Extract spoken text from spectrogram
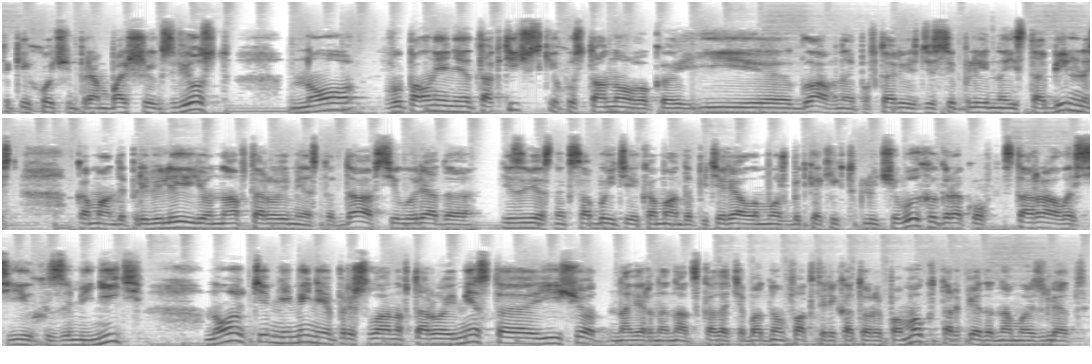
таких очень прям больших звезд, но выполнение тактических установок и, главное, повторюсь, дисциплина и стабильность команды привели ее на второе место. Да, в силу ряда известных событий команда потеряла, может быть, каких-то ключевых игроков, старалась их заменить, но, тем не менее, пришла на второе место. И еще, наверное, надо сказать об одном факторе, факторе, который помог торпедо, на мой взгляд,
